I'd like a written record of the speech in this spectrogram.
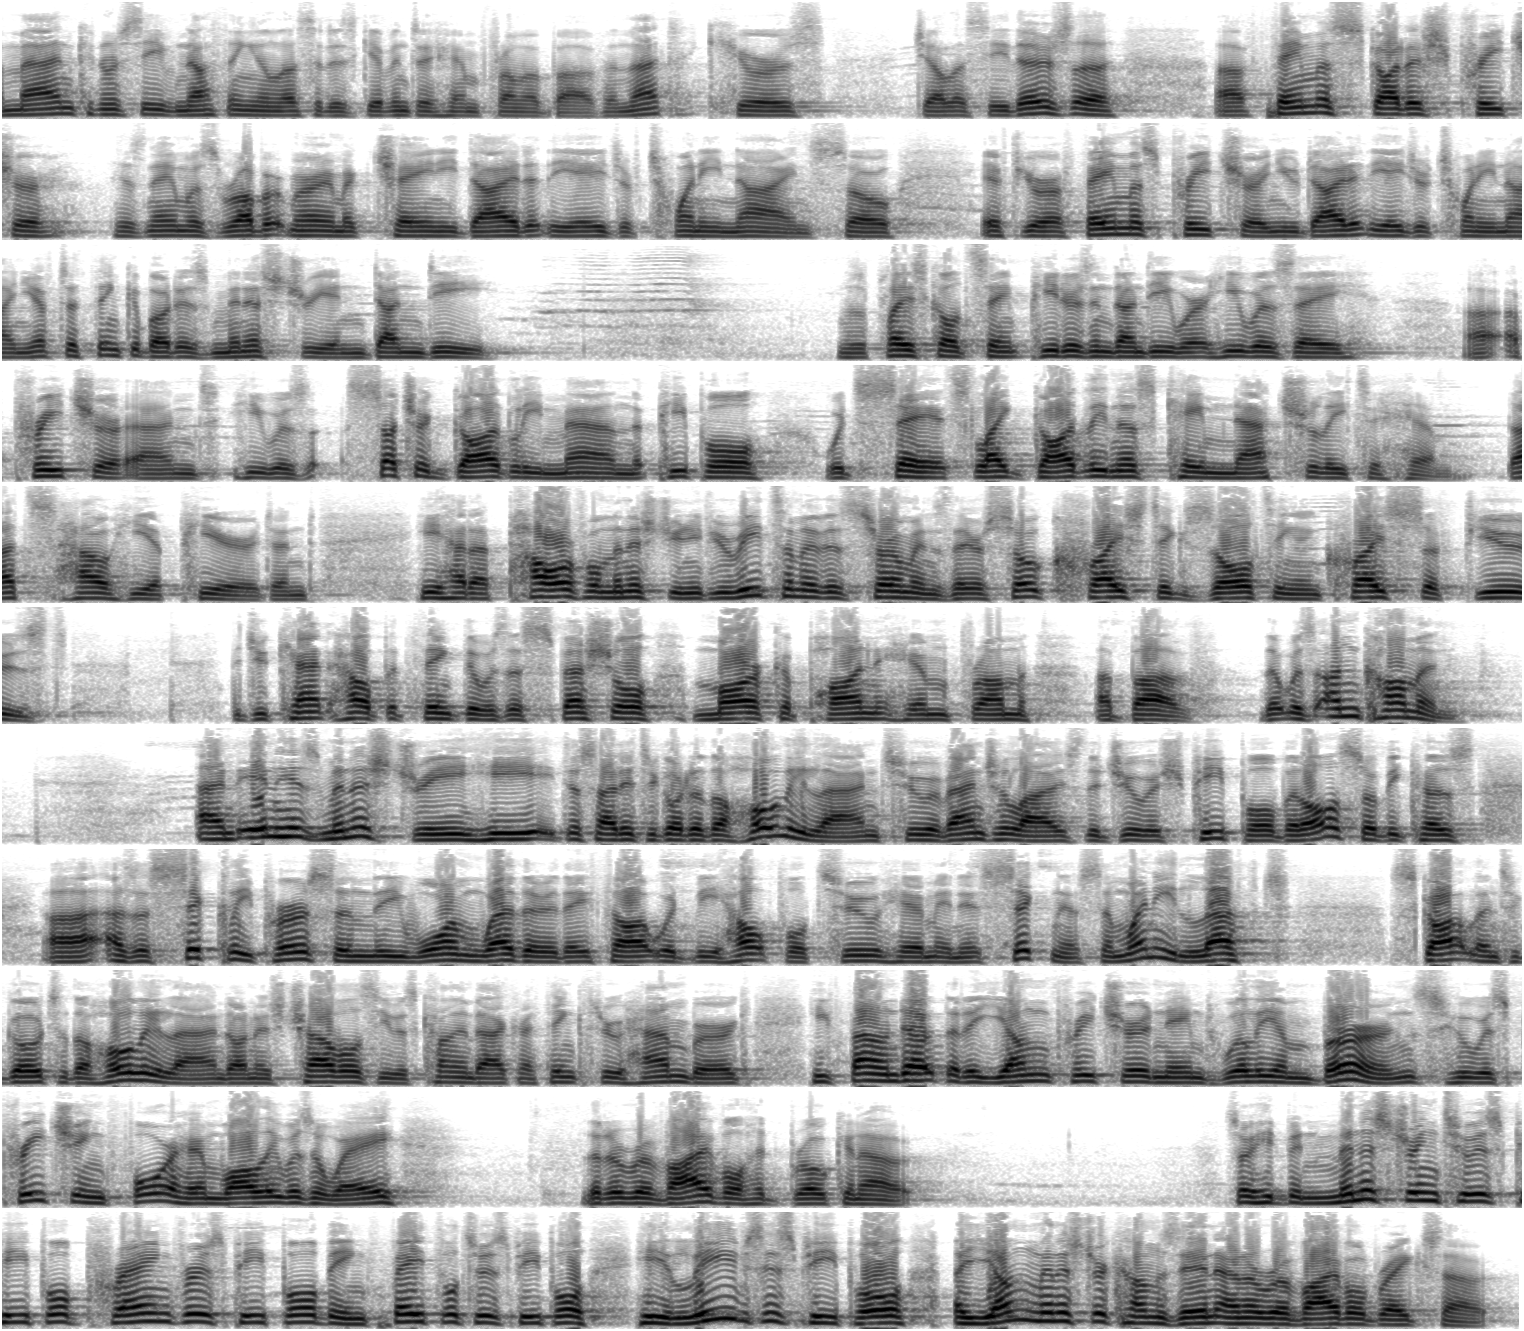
A man can receive nothing unless it is given to him from above, and that cures jealousy. There's a, a famous Scottish preacher. His name was Robert Murray McCheyne. He died at the age of 29. So if you're a famous preacher and you died at the age of 29, you have to think about his ministry in Dundee. There's a place called St. Peter's in Dundee where he was a, uh, a preacher and he was such a godly man that people would say it's like godliness came naturally to him. That's how he appeared. And he had a powerful ministry. And if you read some of his sermons, they are so Christ exalting and Christ suffused that you can't help but think there was a special mark upon him from above that was uncommon. And in his ministry, he decided to go to the Holy Land to evangelize the Jewish people, but also because uh, as a sickly person, the warm weather they thought would be helpful to him in his sickness. And when he left Scotland to go to the Holy Land on his travels. He was coming back, I think, through Hamburg. He found out that a young preacher named William Burns, who was preaching for him while he was away, that a revival had broken out. So he'd been ministering to his people, praying for his people, being faithful to his people. He leaves his people, a young minister comes in, and a revival breaks out.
